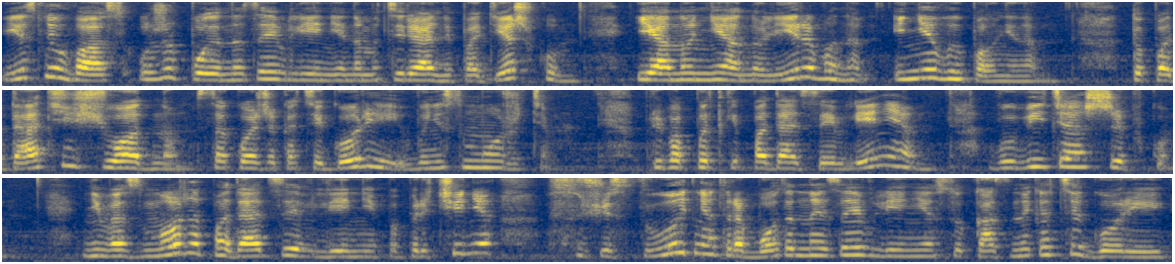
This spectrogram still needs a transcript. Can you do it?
Если у вас уже подано заявление на материальную поддержку, и оно не аннулировано и не выполнено, то подать еще одно с такой же категорией вы не сможете. При попытке подать заявление вы увидите ошибку. Невозможно подать заявление по причине существует неотработанное заявление с указанной категорией.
